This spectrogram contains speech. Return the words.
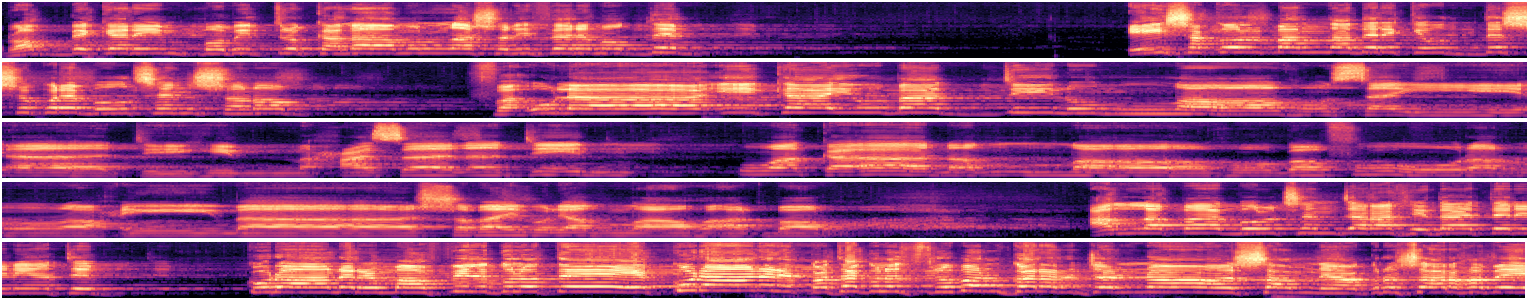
রব্বে করিম পবিত্র কালামুল্লাহ শরীফের মধ্যে এই সকল বান্দাদেরকে উদ্দেশ্য করে বলছেন সনব فَأُولَئِكَ يُبَدِّلُ اللَّهُ سَيِّئَاتِهِمْ حَسَنَةٍ وَكَانَ اللَّهُ غَفُورًا رَحِيمًا সবাই বলি আল্লাহু আকবার আল্লাহ পাক বলছেন, যারা হেদায়েতের নিয়তে কোরআনের মাহফিল গুলোতে কোরআনের কথাগুলো শ্রবণ করার জন্য সামনে অগ্রসর হবে,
